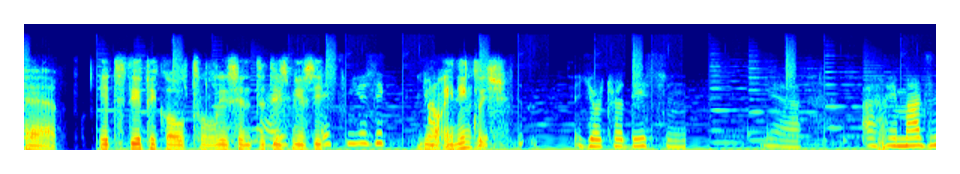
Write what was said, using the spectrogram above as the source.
uh, it's difficult to listen to this music, it's music you know, in English. your tradition. Yeah. I imagine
